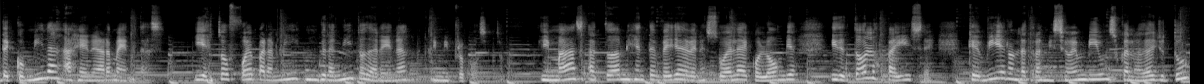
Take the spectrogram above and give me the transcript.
de comida a generar ventas. Y esto fue para mí un granito de arena en mi propósito. Y más a toda mi gente bella de Venezuela, de Colombia y de todos los países que vieron la transmisión en vivo en su canal de YouTube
